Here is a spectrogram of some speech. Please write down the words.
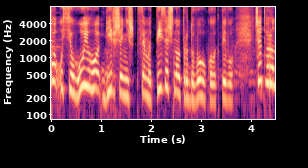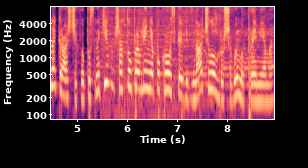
та усього його більше ніж 7-тисячного трудового колективу. Четверо найкращих випускників шахтоуправління Покровське відзначило грошовими преміями.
